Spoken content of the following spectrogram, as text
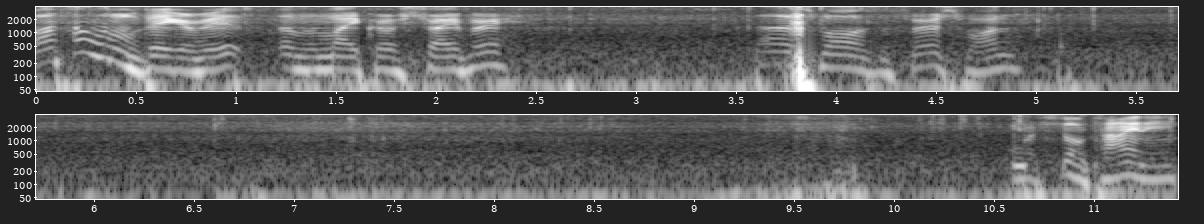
Well, that's a little bigger bit of a micro striper. Not as small as the first one. But still tiny.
